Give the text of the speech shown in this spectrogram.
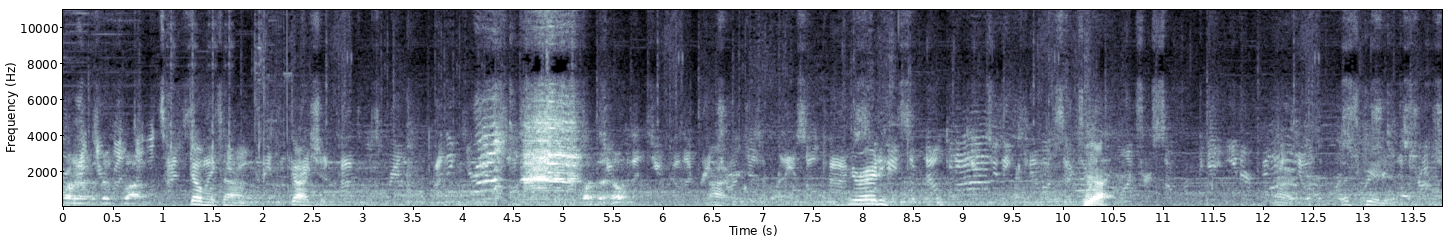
Probably not the best spot. double time. Gotcha. What the hell? Alright. You ready? Yeah. Alright, let's get it.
